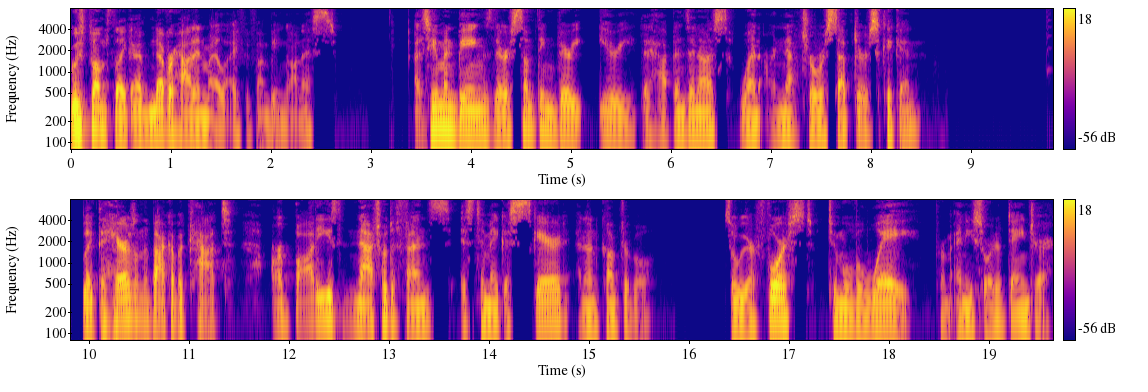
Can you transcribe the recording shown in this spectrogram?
Goosebumps like I've never had in my life, if I'm being honest. As human beings, there is something very eerie that happens in us when our natural receptors kick in. Like the hairs on the back of a cat, our body's natural defense is to make us scared and uncomfortable. So we are forced to move away from any sort of danger.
